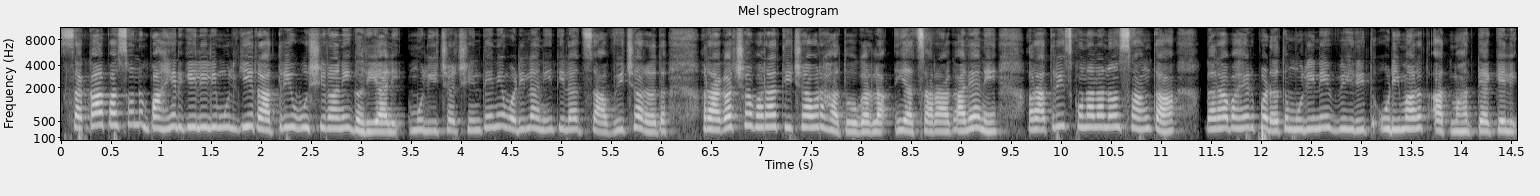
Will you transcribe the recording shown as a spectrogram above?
सकाळपासून बाहेर गेलेली मुलगी रात्री उशिराने घरी आली. मुलीच्या चिंतेने वडिलांनी तिला जाब विचारत रागाच्या भरात तिच्यावर हात उगारला. याचा राग आल्याने रात्रीच कोणाला न सांगता घराबाहेर पडत मुलीने विहिरीत उडी मारत आत्महत्या केली.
